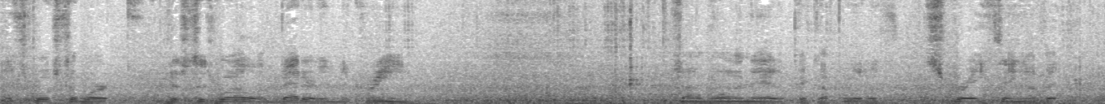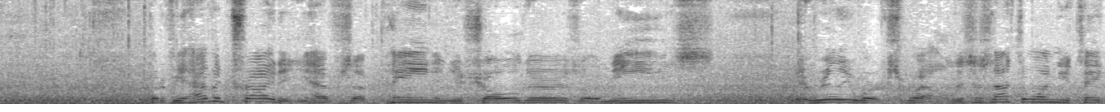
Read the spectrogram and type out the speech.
that's supposed to work just as well or better than the cream. So I'm going there to pick up a little spray thing of it. But if you haven't tried it, you have some pain in your shoulders or knees, it really works well. This is not the one you take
